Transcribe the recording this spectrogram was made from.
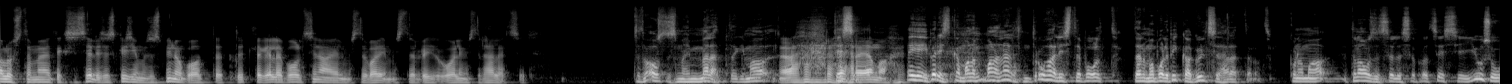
alustame näiteks siis sellisest küsimusest minu poolt, et ütle, kelle poolt sina eelmistel valimistel, Riigikogu valimistel hääletasid? ausalt öeldes ma ei mäletagi, ma kes.... ära jama. ei, ei päriselt ka, ma olen, ma olen hääletanud roheliste poolt, tähendab, ma pole pikka aega üldse hääletanud, kuna ma ütlen ausalt, sellesse protsessi ei usu.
